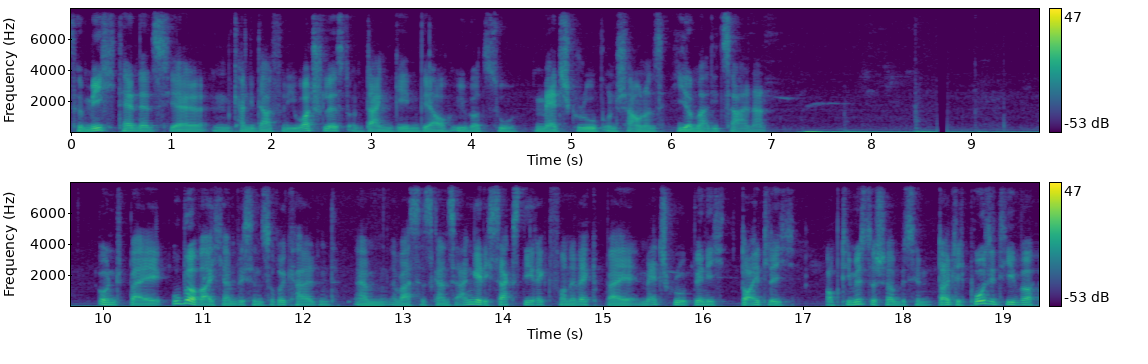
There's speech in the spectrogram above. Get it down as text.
für mich tendenziell ein Kandidat für die Watchlist und dann gehen wir auch über zu Match Group und schauen uns hier mal die Zahlen an. Und bei Uber war ich ja ein bisschen zurückhaltend, ähm, was das Ganze angeht. Ich sag's direkt vorneweg, bei Match Group bin ich deutlich optimistischer, ein bisschen deutlich positiver.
